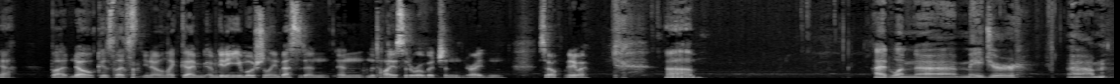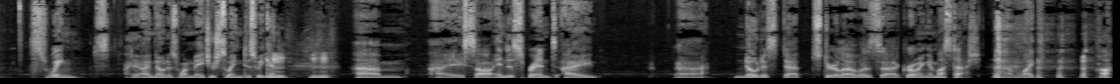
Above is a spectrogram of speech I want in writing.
yeah. But no, because that's you know, like I'm I'm getting emotionally invested in in Natalia Sidorowicz and right, and so anyway, um, I had one uh, major um, swing. I, I noticed one major swing this weekend. Um, I saw in the sprint, I uh, noticed that Sturla was uh, growing a mustache, and I'm like, "Huh,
